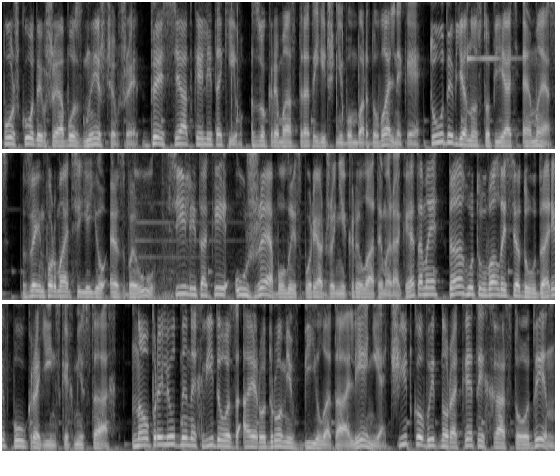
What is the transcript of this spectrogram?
пошкодивши або знищивши десятки літаків, зокрема стратегічні бомбардувальники Ту-95 МС. За інформацією СБУ, ці літаки уже були споряджені крилатими ракетами та готувалися до ударів по українських містах. На оприлюднених відео з аеродромів Біла та Оленя чітко видно ракети Х-101,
